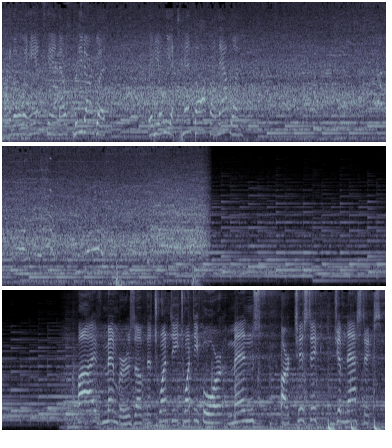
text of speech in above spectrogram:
Gotta go to a handstand. That was pretty darn good. Maybe only a tenth off on that one. Five members of the 2024 Men's Artistic Gymnastics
